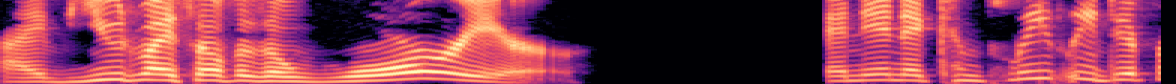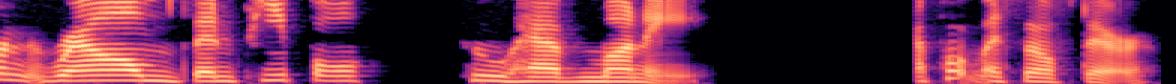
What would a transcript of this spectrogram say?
I viewed myself as a warrior and in a completely different realm than people who have money. I put myself there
